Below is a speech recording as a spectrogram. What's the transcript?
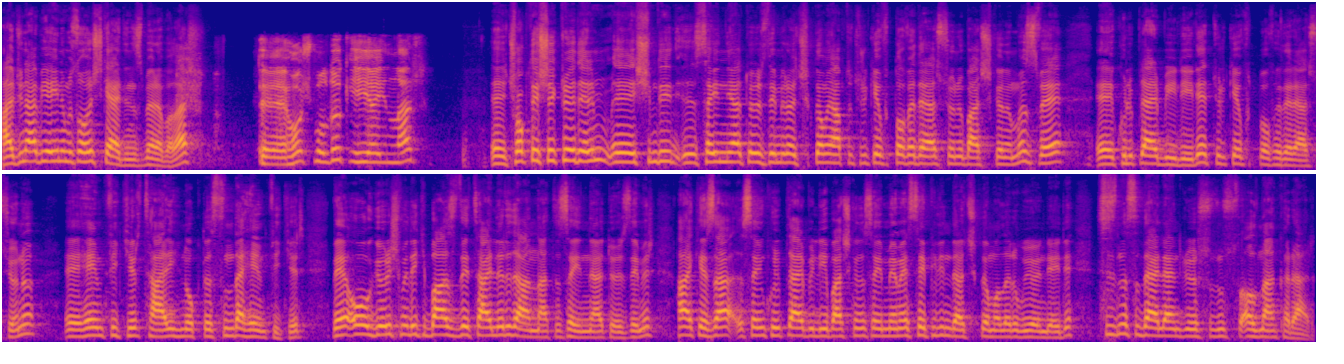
Haldun abi yayınımıza hoş geldiniz. Merhabalar. Ee, hoş bulduk, iyi yayınlar. E, çok teşekkür ederim. E, şimdi e, Sayın Nihat Özdemir açıklama yaptı Türkiye Futbol Federasyonu Başkanımız ve e, Kulüpler Birliği ile Türkiye Futbol Federasyonu e, hem fikir, tarih noktasında hem fikir ve o görüşmedeki bazı detayları da anlattı Sayın Nihat Özdemir. Herkese Sayın Kulüpler Birliği Başkanı Sayın Mehmet Sepil'in de açıklamaları bu yöndeydi. Siz nasıl değerlendiriyorsunuz alınan kararı?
